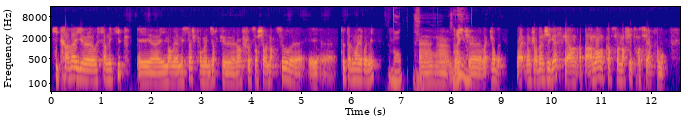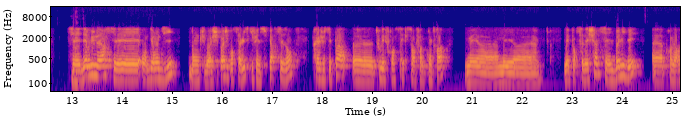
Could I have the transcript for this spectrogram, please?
qui travaillent euh, au sein de l'équipe et euh, il m'a envoyé un message pour me dire que l'info sur Charles Marceau est euh, totalement erronée. Bon. Euh, donc, arrive, hein. euh, ouais, Jordan, ouais, donc Jordan Giga serait euh, apparemment encore sur le marché de transfert. Enfin bon. C'est des rumeurs, c'est on, on dit. Donc ouais, je sais pas, j'ai pensé à lui ce qui fait une super saison. Après, je sais pas euh, tous les Français qui sont en fin de contrat, mais euh, mais euh, Mais pour Sénéchal, c'est une bonne idée à première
